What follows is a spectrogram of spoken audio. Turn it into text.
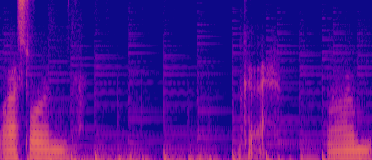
Last one. Okay. Um,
